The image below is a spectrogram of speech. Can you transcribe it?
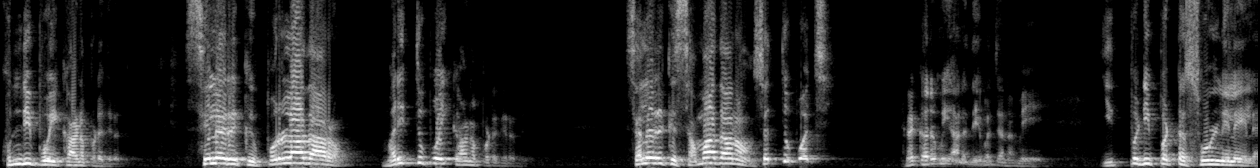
குந்தி போய் காணப்படுகிறது. சிலருக்கு பொருளாதாரம் மறித்து போய் காணப்படுகிறது. சிலருக்கு சமாதானம் செத்து போச்சு. எனக்கு அருமையான தேவஜனமே இப்படிப்பட்ட சூழ்நிலையில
